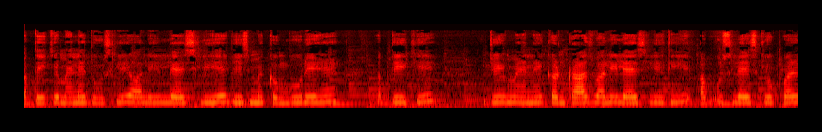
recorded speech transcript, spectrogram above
अब देखिए मैंने दूसरी वाली लेस ली है जिसमें कंगूरे हैं। अब देखिए, जो मैंने कंट्रास्ट वाली लेस ली थी, अब उस लेस के ऊपर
